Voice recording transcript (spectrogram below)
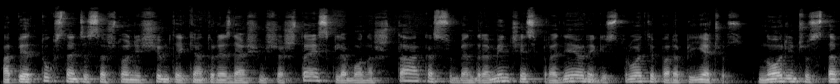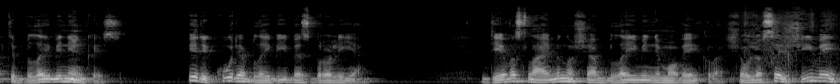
Apie 1846 klebonas Štakas su bendraminčiais pradėjo registruoti parapiečius, norinčius tapti blaivininkais ir įkūrė blaivybės brolyje. Dievas laimino šią blaivinimo veiklą. Šiauliuose žymiai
